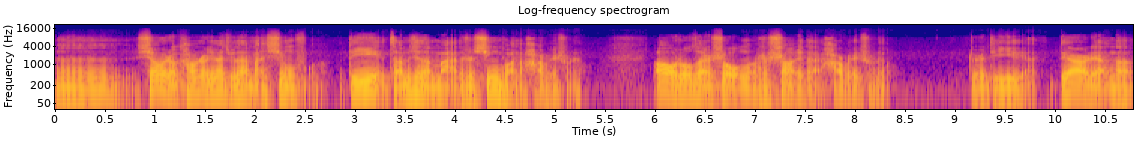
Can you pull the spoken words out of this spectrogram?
嗯，消费者看完这应该觉得还蛮幸福的。第一，咱们现在买的是新款的哈弗 H 六，澳洲在售呢是上一代哈弗 H 六，这是第一点。第二点呢，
